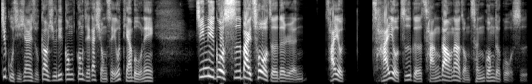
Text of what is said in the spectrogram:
这股是啥意思？告诉你，讲讲这个详细，我听无呢。经历过失败挫折的人，才有才有资格尝到那种成功的果实。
